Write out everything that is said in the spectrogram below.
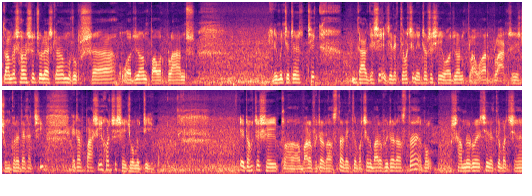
তো আমরা সরাসরি চলে আসলাম রূপসা অরিয়ন পাওয়ার প্লান্ট লিমিটেডের ঠিক গা গেছে এই যে দেখতে পাচ্ছেন, এটা হচ্ছে সেই অরিয়ন ফ্লাওয়ার প্লান্ট জুম করে দেখাচ্ছি, এটার পাশেই হচ্ছে সেই জমিটি। এটা হচ্ছে সেই বারো ফিটার রাস্তা, দেখতে পাচ্ছেন বারো ফিটার রাস্তা এবং সামনে রয়েছে দেখতে পাচ্ছেন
